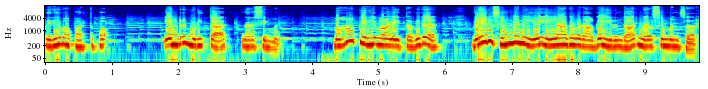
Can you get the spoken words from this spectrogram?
பெரியவா பார்த்துப்பா. என்று முடித்தார் நரசிம்மன். மகா பெரியவாளை தவிர வேறு சிந்தனையே இல்லாதவராக இருந்தார் நரசிம்மன் சார்.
